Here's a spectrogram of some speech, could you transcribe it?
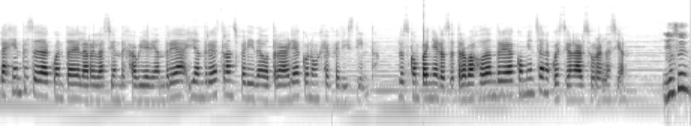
La gente se da cuenta de la relación de Javier y Andrea y Andrea es transferida a otra área con un jefe distinto. Los compañeros de trabajo de Andrea comienzan a cuestionar su relación. No sé,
